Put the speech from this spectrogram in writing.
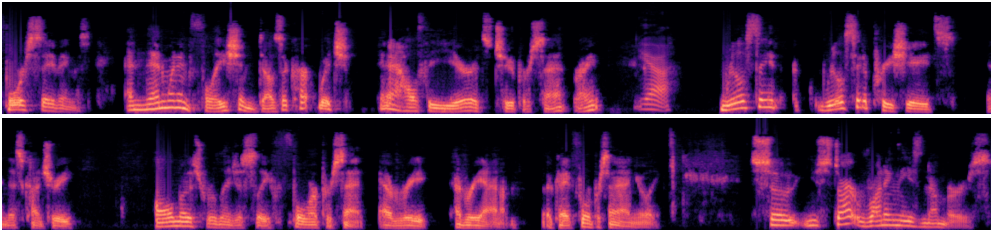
forced savings. And then when inflation does occur, which in a healthy year it's 2%, right? Yeah. Real estate real estate appreciates in this country almost religiously 4% every every annum. Okay, 4% annually. So you start running these numbers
